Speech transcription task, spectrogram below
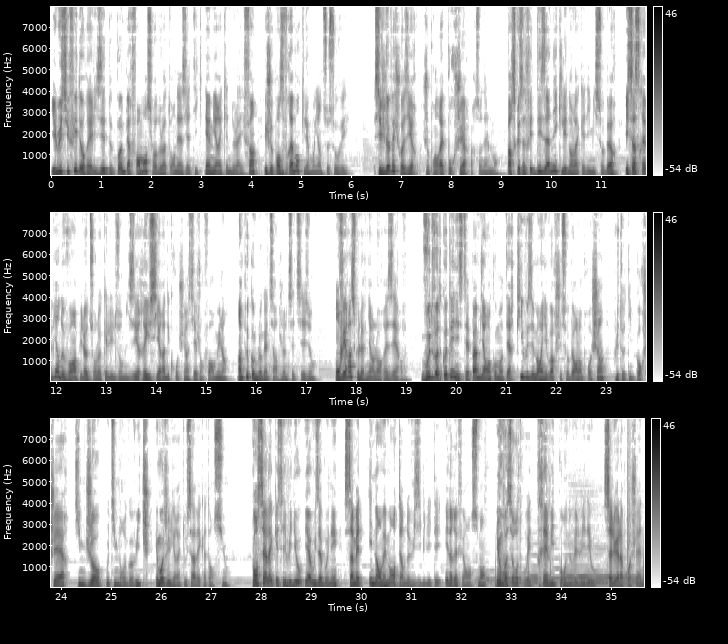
Il lui suffit de réaliser de bonnes performances lors de la tournée asiatique et américaine de la F1 et je pense vraiment qu'il a moyen de se sauver. Si je devais choisir, je prendrais pour cher personnellement, parce que ça fait des années qu'il est dans l'académie Sauber, et ça serait bien de voir un pilote sur lequel ils ont misé réussir à décrocher un siège en Formule 1, un peu comme Logan Sargent cette saison. On verra ce que l'avenir leur réserve. Vous de votre côté, n'hésitez pas à me dire en commentaire qui vous aimeriez voir chez Sauber l'an prochain, plutôt Team Pourchère, Team Joe ou Team Drogovic, et moi je lirai tout ça avec attention. Pensez à liker cette vidéo et à vous abonner, ça m'aide énormément en termes de visibilité et de référencement, et on va se retrouver très vite pour une nouvelle vidéo. Salut à la prochaine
